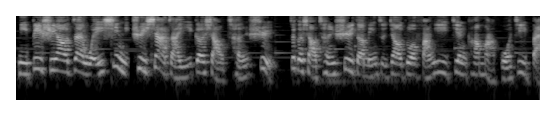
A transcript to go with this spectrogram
你必须要在微信里去下载一个小程序，这个小程序的名字叫做“防疫健康码国际版”，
